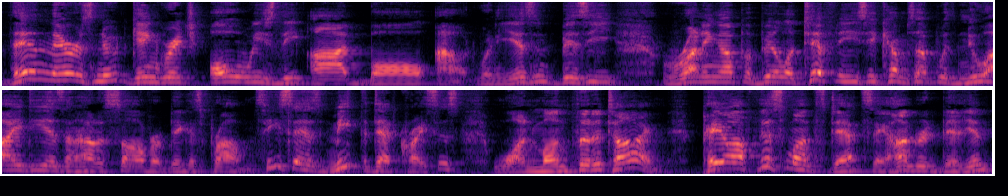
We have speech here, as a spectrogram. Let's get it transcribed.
Then there's Newt Gingrich, always the oddball out. When he isn't busy running up a bill at Tiffany's, he comes up with new ideas on how to solve our biggest problems. He says meet the debt crisis one month at a time. Pay off this month's debt, say 100 billion,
